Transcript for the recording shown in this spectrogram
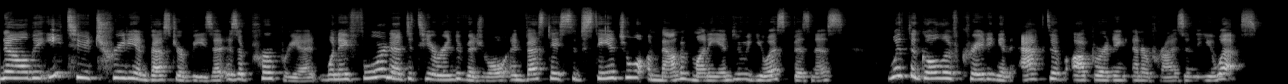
Now, the E2 Treaty Investor Visa is appropriate when a foreign entity or individual invests a substantial amount of money into a U.S. business with the goal of creating an active operating enterprise in the U.S.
